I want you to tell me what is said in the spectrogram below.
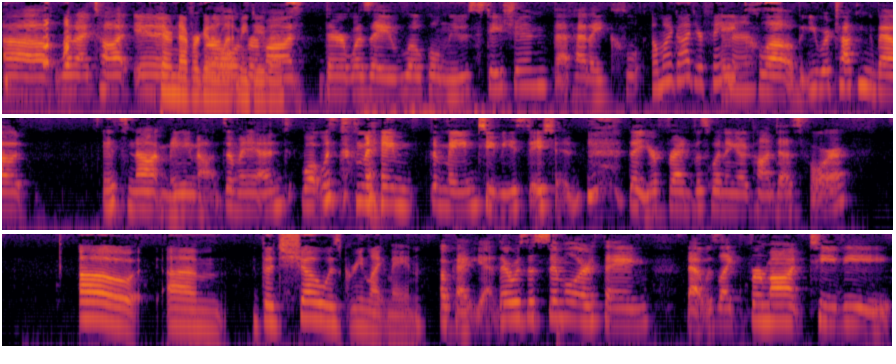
uh, when I taught in. They're never gonna let rural me do this. There was a local news station that had a cl- Oh my God, you're famous. a club. You were talking about. It's not Maine on Demand. What was the main the main TV station that your friend was winning a contest for? Oh, um, the show was Greenlight Maine. Okay, yeah, there was a similar thing that was like Vermont TV.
